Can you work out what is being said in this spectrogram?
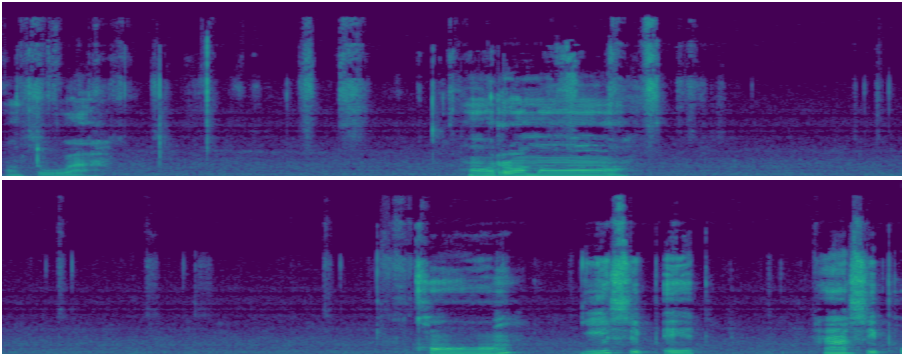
ลงตัว หอรอมอของ ยี่สิบเอ็ดห้าสิบห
